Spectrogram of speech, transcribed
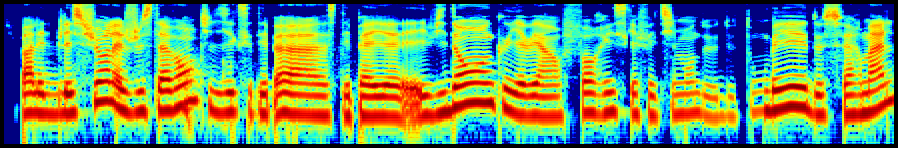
Tu parlais de blessures là juste avant. Tu disais que c'était pas c'était pas évident, qu'il y avait un fort risque effectivement de, de tomber, de se faire mal.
